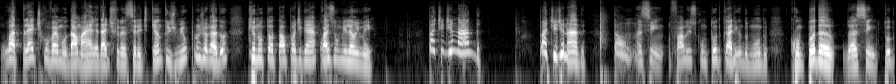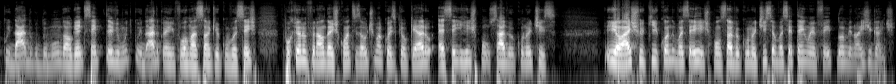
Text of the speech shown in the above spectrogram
o Atlético vai mudar uma realidade financeira de 500 mil para um jogador que no total pode ganhar quase um milhão e meio? partir de nada. Partir de nada. Então, assim, falo isso com todo carinho do mundo, com toda, assim, todo cuidado do mundo, alguém que sempre teve muito cuidado com a informação aqui com vocês, porque no final das contas a última coisa que eu quero é ser irresponsável com notícia. E eu acho que quando você é irresponsável com notícia, você tem um efeito dominó gigante.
